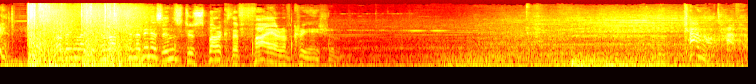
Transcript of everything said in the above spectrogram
Nothing like the corruption of innocence to spark the fire of creation. Cannot have her.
